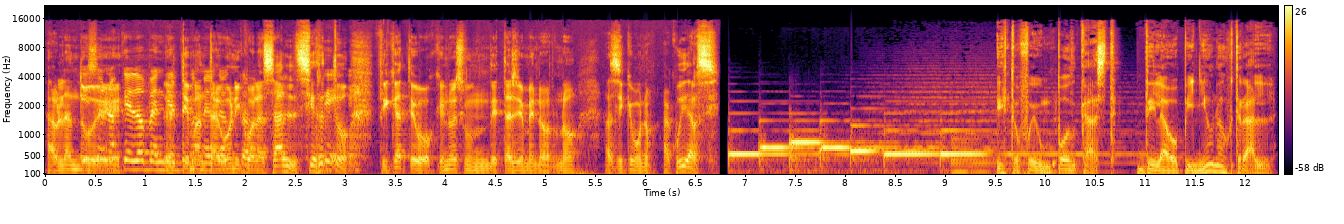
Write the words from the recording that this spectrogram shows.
hablando de, del tema antagónico a la sal, ¿cierto? Fíjate vos, que no es un detalle menor, ¿no? Así que bueno, a cuidarse. Esto fue un podcast de la opinión austral.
